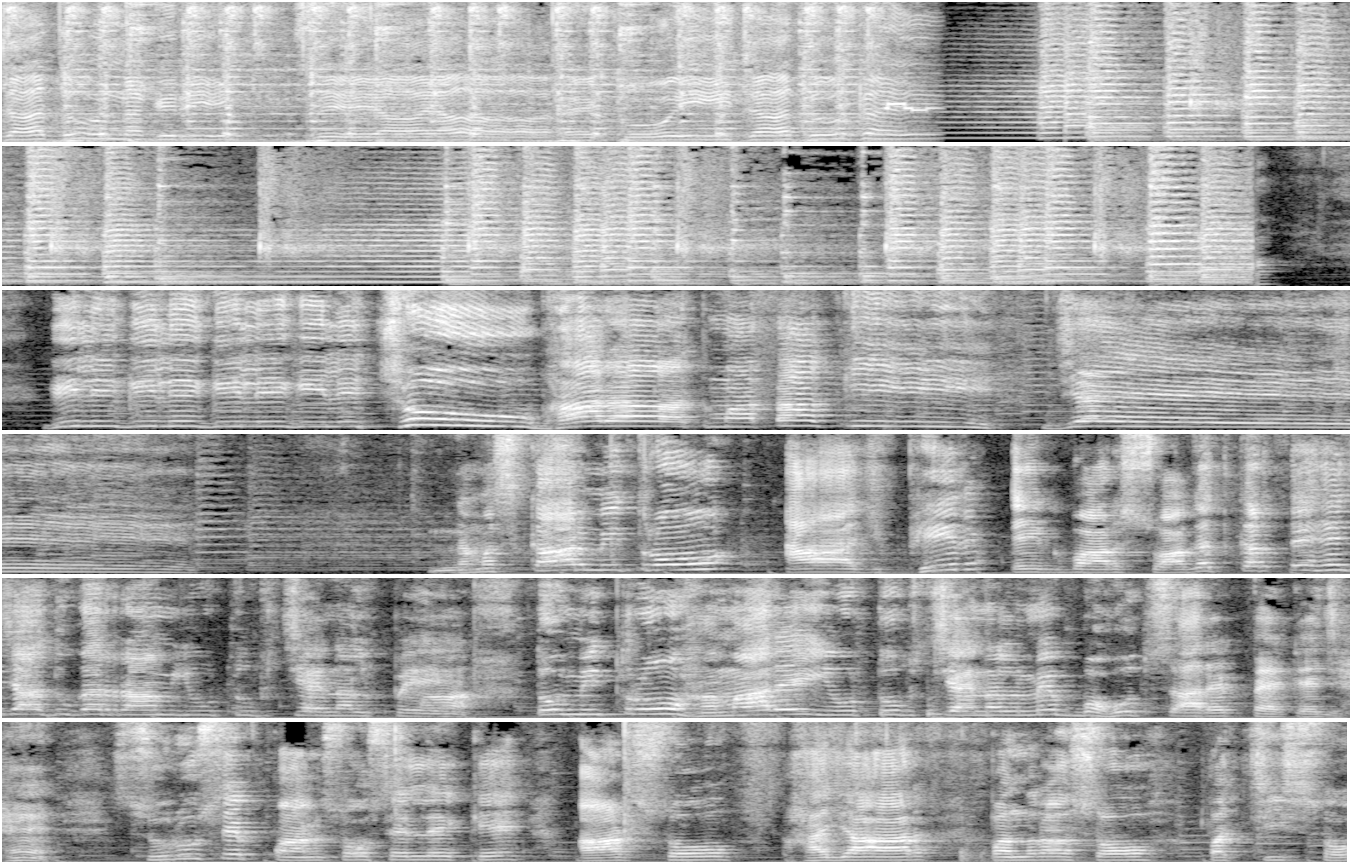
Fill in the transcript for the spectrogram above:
जादू नगरी से आया है कोई जादूगर। गिली गिली गिली गिली छू, भारत माता की जय। नमस्कार मित्रों आज फिर एक बार स्वागत करते हैं जादूगर राम यूट्यूब चैनल पे। हाँ। तो मित्रों हमारे यूट्यूब चैनल में बहुत सारे पैकेज हैं। शुरू से 500 से लेके 800 हज़ार 1500 2500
